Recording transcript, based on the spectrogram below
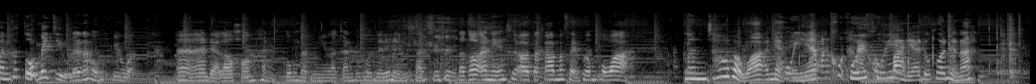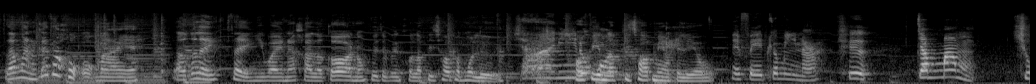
มันก็ตัวไม่จิ๋วแล้วนะของฟิวอะอ่าเดี๋ยวเราขอหันกลมแบบนี้แล้วกันทุกคนจะได้เห็นชัดแล้วก็อันนี้คือเอาตะกร้ามาใส่เพิ่มเพราะว่า มันชอบแบบว่าเนี่ยคุอยย่างเงี้ยมันขุดคุยหาสมคุยบัอติย่างเงี้ยทุกคนเห็นนะแล้วมันก็จะหกออกมาไงเราก็เลยใส่อย่างนี้ไว้นะคะ แล้วก็น้องฟิวจะเป็นคนรับผิดชอบทั้งหมดเลย ใช่นี่เพราะทุกฟิล์มคนรับผิดชอบแมวไปแล้ว ในเฟซก็มีนะ ชื่อจัมมั่มชู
